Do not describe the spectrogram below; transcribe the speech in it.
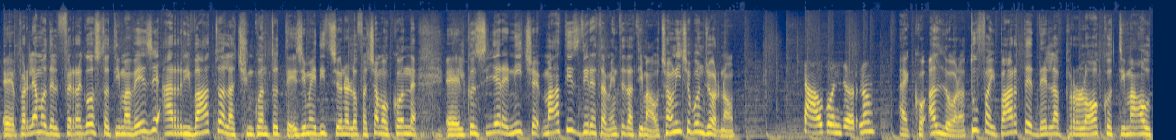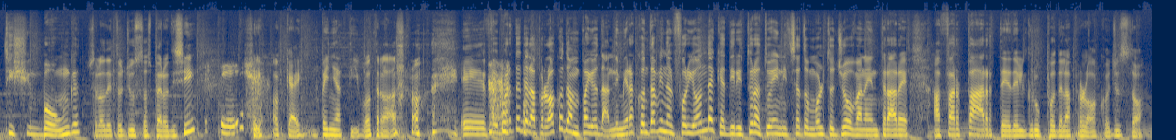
eh, parliamo del Ferragosto Timavese arrivato alla 58esima edizione, lo facciamo con eh, il consigliere Nice Matis direttamente da Timau. Ciao Nice, buongiorno. Ciao, buongiorno. Ecco, allora, tu fai parte della Proloco Timau Tishimbong, se l'ho detto giusto spero di sì. Sì. Sì, ok, impegnativo tra l'altro. E fai parte della Proloco da un paio d'anni. Mi raccontavi nel fuori onda che addirittura tu hai iniziato molto giovane a entrare a far parte del gruppo della Proloco, giusto?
